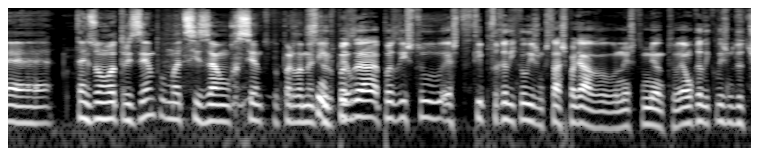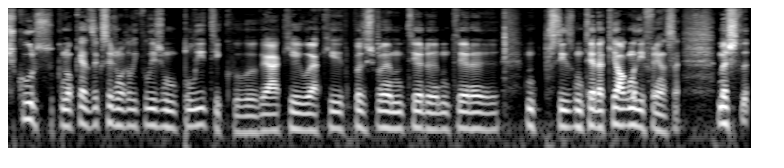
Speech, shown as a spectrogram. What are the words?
É, tens um outro exemplo, uma decisão recente do Parlamento Sim, Europeu? Sim, depois, depois isto, este tipo de radicalismo que está espalhado neste momento é um radicalismo de discurso, que não quer dizer que seja um radicalismo político. Há aqui, há aqui depois meter, meter, preciso meter aqui alguma diferença. Mas uh,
